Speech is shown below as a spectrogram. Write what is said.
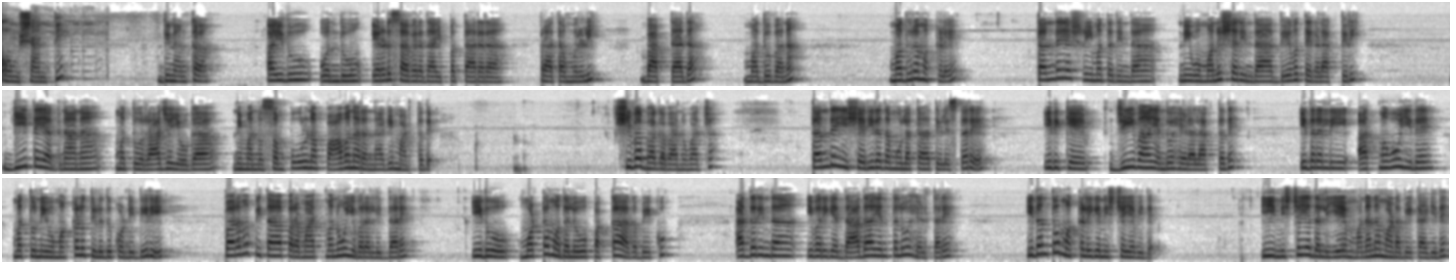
ಓಂ ಶಾಂತಿ. ದಿನಾಂಕ ಐದು ಒಂದು ಎರಡು ಸಾವಿರದ ಇಪ್ಪತ್ತಾರರ ಪ್ರಾತ ಮುರಳಿ ಬಾಪ್ದಾದ ಮಧುಬನ. ಮಧುರ ಮಕ್ಕಳೇ, ತಂದೆಯ ಶ್ರೀಮತದಿಂದ ನೀವು ಮನುಷ್ಯರಿಂದ ದೇವತೆಗಳಾಗ್ತೀರಿ. ಗೀತೆಯ ಜ್ಞಾನ ಮತ್ತು ರಾಜಯೋಗ ನಿಮ್ಮನ್ನು ಸಂಪೂರ್ಣ ಪಾವನರನ್ನಾಗಿ ಮಾಡ್ತದೆ. ಶಿವ ಭಗವಾನು ವಾಚ ತಂದೆ ಈ ಶರೀರದ ಮೂಲಕ ತಿಳಿಸ್ತಾರೆ ಇದಕ್ಕೆ ಜೀವ ಎಂದು ಹೇಳಲಾಗ್ತದೆ. ಇದರಲ್ಲಿ ಆತ್ಮವೂ ಇದೆ ಮತ್ತು ನೀವು ಮಕ್ಕಳು ತಿಳಿದುಕೊಂಡಿದ್ದೀರಿ. ಪರಮಪಿತ ಪರಮಾತ್ಮನೂ ಇವರಲ್ಲಿದ್ದಾರೆ. ಇದು ಮೊಟ್ಟ ಮೊದಲು ಪಕ್ಕ ಆಗಬೇಕು. ಆದ್ದರಿಂದ ಇವರಿಗೆ ದಾದಾ ಎಂತಲೂ ಹೇಳ್ತಾರೆ. ಇದಂತೂ ಮಕ್ಕಳಿಗೆ ನಿಶ್ಚಯವಿದೆ. ಈ ನಿಶ್ಚಯದಲ್ಲಿಯೇ ಮನನ ಮಾಡಬೇಕಾಗಿದೆ.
